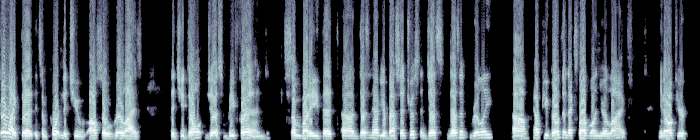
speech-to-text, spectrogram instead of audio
feel like that it's important that you also realize that you don't just befriend somebody that uh, doesn't have your best interest and just doesn't really uh, help you go the next level in your life you know, if you're,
